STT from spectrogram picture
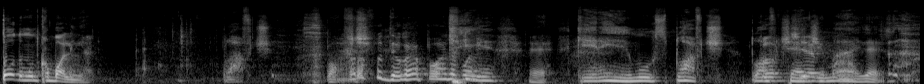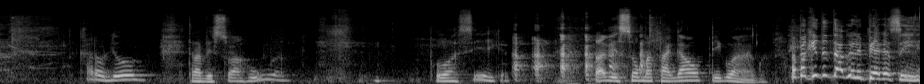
Todo mundo com bolinha. Ploft. Agora Ploft. fodeu, agora é a porra da bolinha. É. Queremos Ploft. Ploft Ploft é é- demais. É. O cara olhou, atravessou a rua, pulou a cerca, atravessou o matagal, pegou a água. Mas pra que tanta água ele pega assim?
